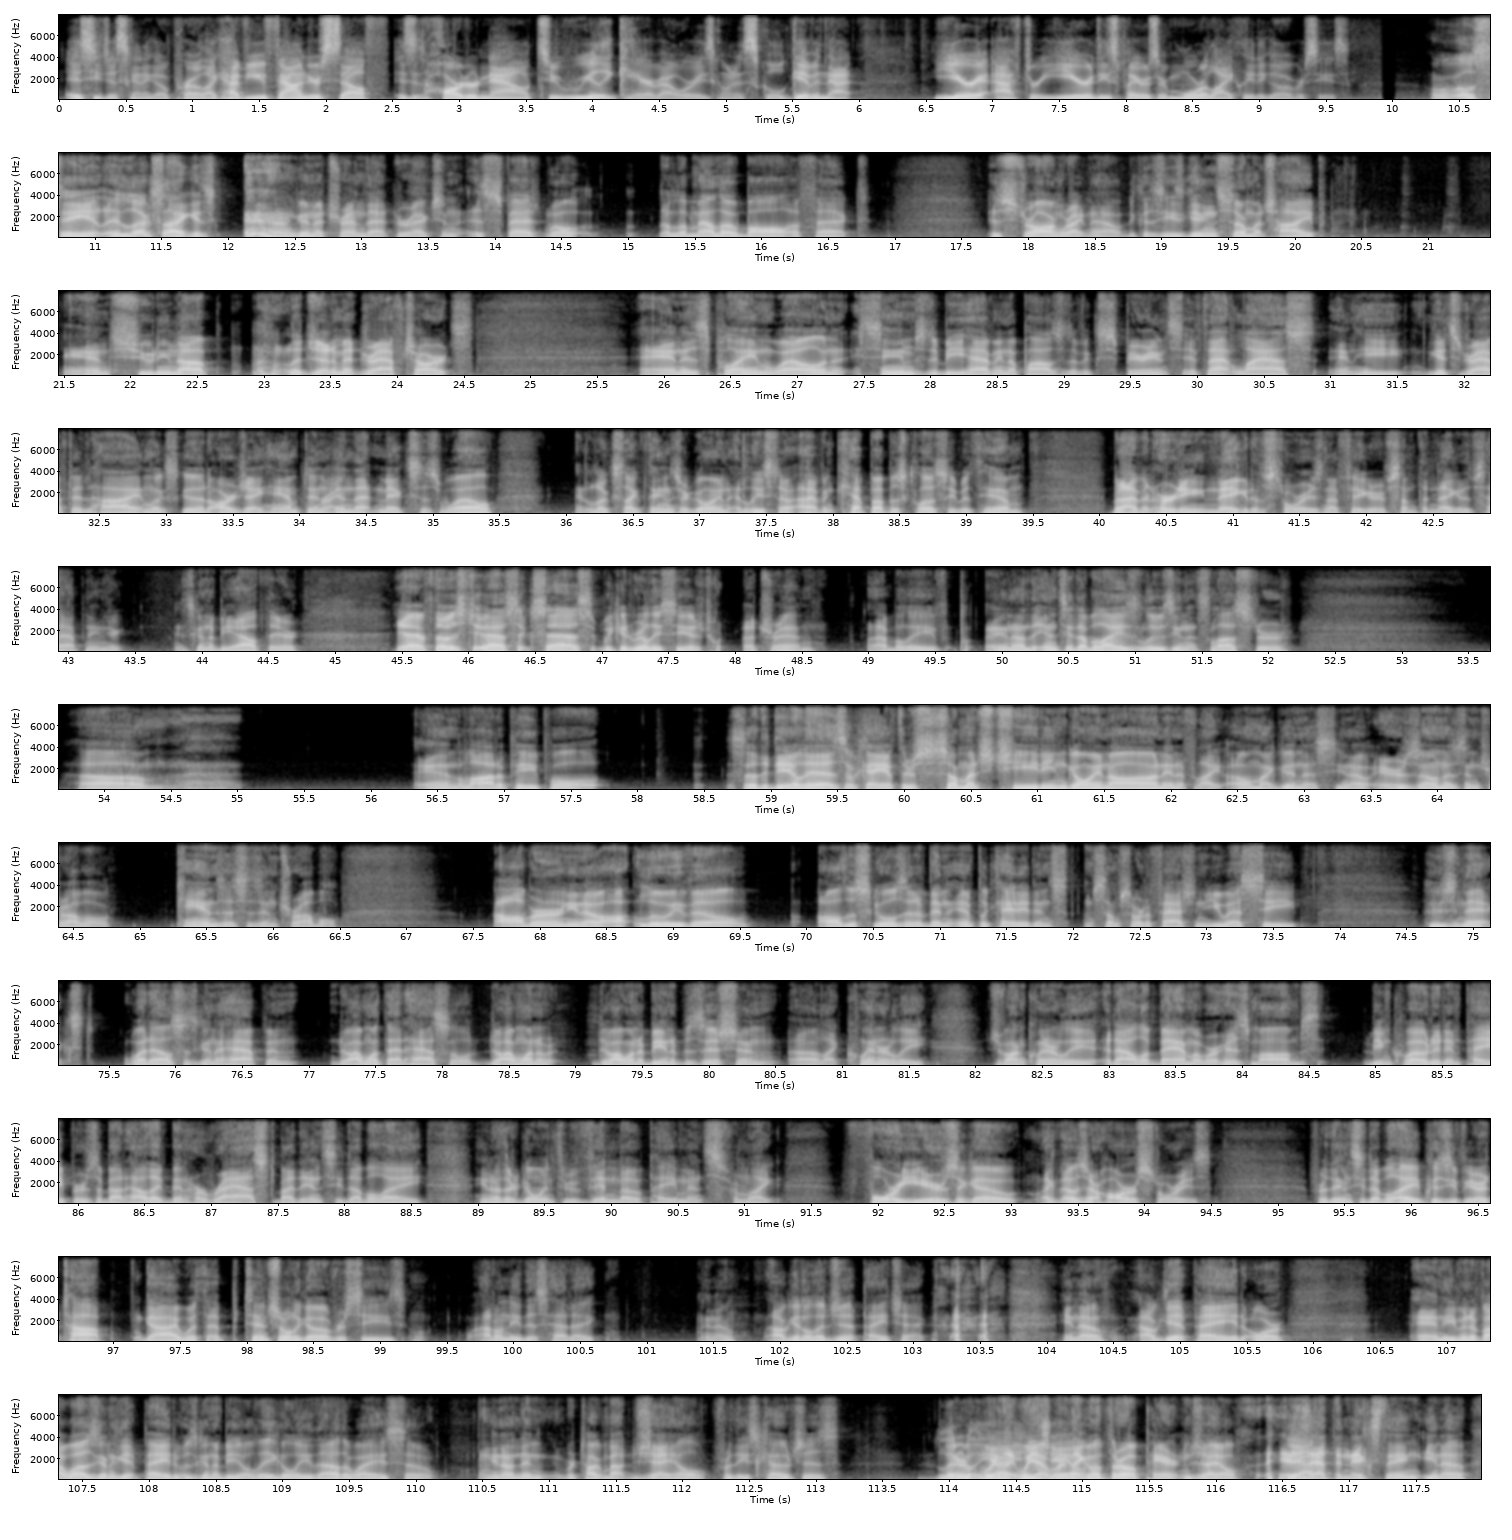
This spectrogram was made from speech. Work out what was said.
is he just going to go pro? Like, have you found yourself, is it harder now to really care about where he's going to school, given that year after year, these players are more likely to go overseas? Well, we'll see. It, it looks like it's going to trend that direction. Especially, well, the LaMelo Ball effect is strong right now because he's getting so much hype and shooting up legitimate draft charts and is playing well and it seems to be having a positive experience. If that lasts and he gets drafted high and looks good, RJ Hampton Right. in that mix as well. It looks like things are going. At least I haven't kept up as closely with him, but I haven't heard any negative stories. And I figure if something negative's happening, you're- it's going to be out there. Yeah, if those two have success, we could really see a, a trend. I believe. You know, the NCAA is losing its luster. Um, and a lot of people. So the deal is okay if there's so much cheating going on, and if like, oh my goodness, you know, Arizona's in trouble, Kansas is in trouble, Auburn, you know, Louisville, all the schools that have been implicated in, some sort of fashion, USC, who's next? What else is going to happen? Do I want that hassle? Do I want to? Do I want to be in a position uh, like Quinterly, Javon Quinterly at Alabama, where his mom's being quoted in papers about how they've been harassed by the NCAA? You know, they're going through Venmo payments from like four years ago. Like those are horror stories for the NCAA because if you're a top guy with a potential to go overseas, I don't need this headache. You know, I'll get a legit paycheck. you know, I'll get paid or and even if I was going to get paid, it was going to be illegally the other way. So, you know, and then we're talking about jail for these coaches. Literally, Were yeah, they, in yeah, were they going to throw a parent in jail? Is Yeah. that the next thing? You know,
